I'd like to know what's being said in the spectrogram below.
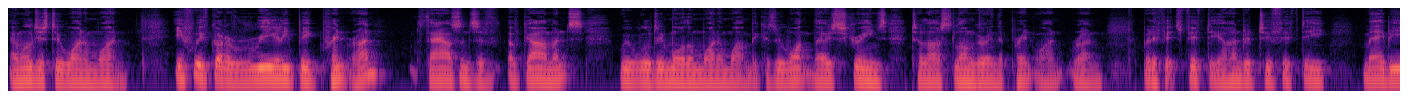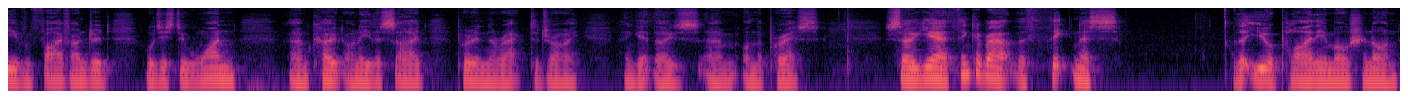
and we'll just do one and one. If we've got a really big print run, thousands of, of garments, we will do more than one and one because we want those screens to last longer in the print one run. But if it's 50, 100, 250, maybe even 500, we'll just do one um, coat on either side, put it in the rack to dry, and get those um, on the press. So, yeah, think about the thickness that you apply the emulsion on.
